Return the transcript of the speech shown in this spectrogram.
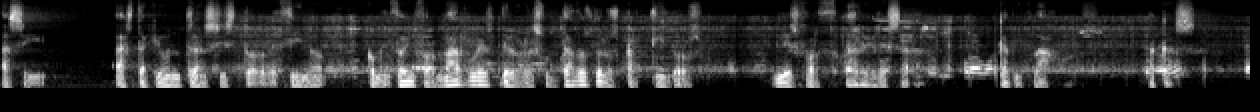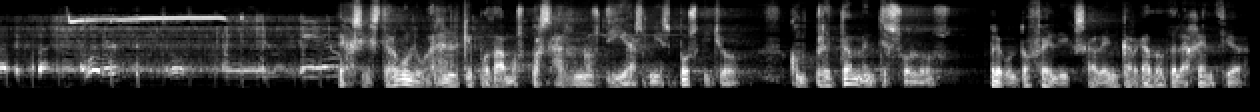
Así, hasta que un transistor vecino comenzó a informarles de los resultados de los partidos y les forzó a regresar cabizbajos a casa. ¿Existe algún lugar en el que podamos pasar unos días, mi esposa y yo, completamente solos? Preguntó Félix al encargado de la agencia.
